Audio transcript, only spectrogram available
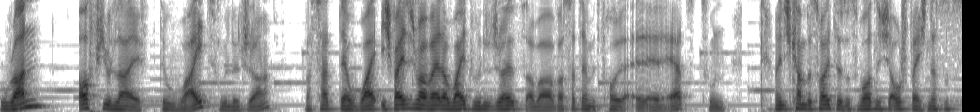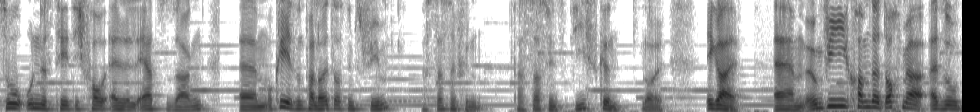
Run of your life. The White Villager? Was hat der White, ich weiß nicht mal, wer der White Villager ist, aber was hat der mit VLLR zu tun? Und ich kann bis heute das Wort nicht aussprechen. Das ist so unästhetisch, VLLR zu sagen. Ähm, okay, hier sind ein paar Leute aus dem Stream. Was ist das denn für ein, was ist das für ein Steve-Skin? Lol. Egal. Ähm, irgendwie kommen da doch mehr, also,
